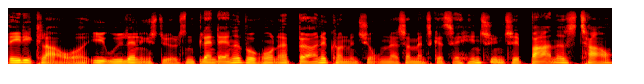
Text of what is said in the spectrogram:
Det er de klar over i Udlændingsstyrelsen, blandt andet på grund af børnekonventionen, altså man skal tage hensyn til barnets tag,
